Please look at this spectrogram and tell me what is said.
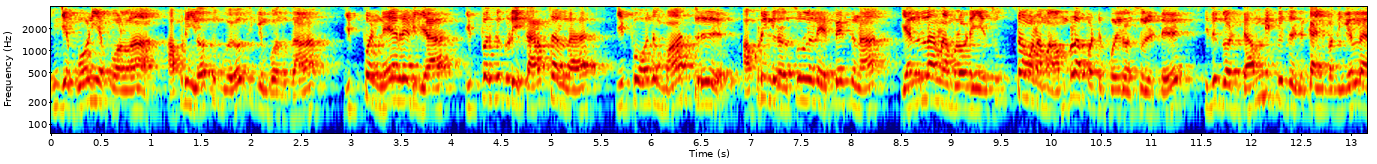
இங்கே போனியை போடலாம் அப்படி யோசி யோசிக்கும் போதுதான் இப்போ நேரடியாக இப்போ இருக்கக்கூடிய கரைச்சல்ல இப்போ வந்து மாற்று அப்படிங்கிற சூழ்நிலையை பேசினா எல்லாம் நம்மளுடைய சுத்தமாக நம்ம அம்பலப்பட்டு போயிடும் சொல்லிட்டு இதுக்கு ஒரு டம்மி பீஸ் இருக்காங்க பார்த்தீங்கல்ல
